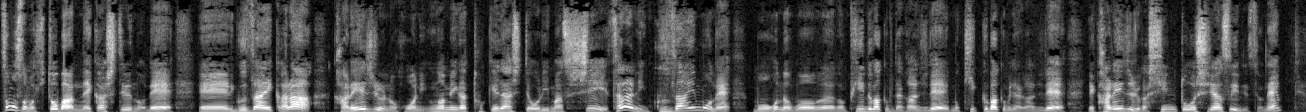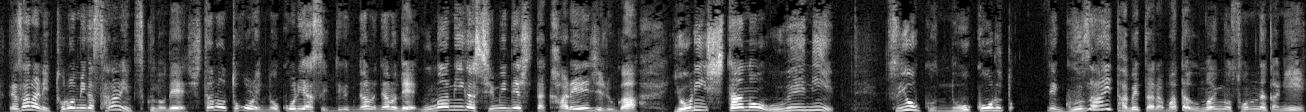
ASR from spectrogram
そもそも一晩寝かしているので、えー、具材からカレー汁の方に旨味が溶け出しておりますし、さらに具材もね、もう今度もうフィードバックみたいな感じで、もうキックバックみたいな感じで、でカレー汁が浸透しやすいですよね。で、さらにとろみがさらにつくので、下のところに残りやすい。なので、旨味が染み出したカレー汁が、より下の上に強く残ると。で、具材食べたらまた旨味もその中に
